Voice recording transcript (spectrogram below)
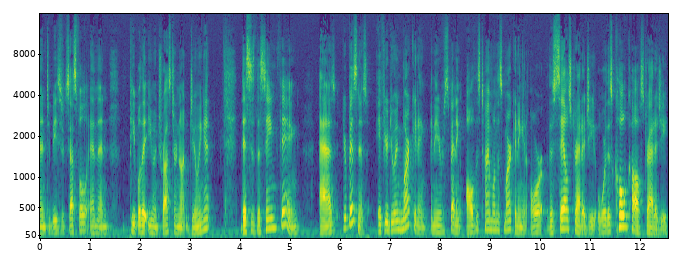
and to be successful, and then people that you entrust are not doing it. This is the same thing as your business. If you're doing marketing and you're spending all this time on this marketing and or this sales strategy or this cold call strategy,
